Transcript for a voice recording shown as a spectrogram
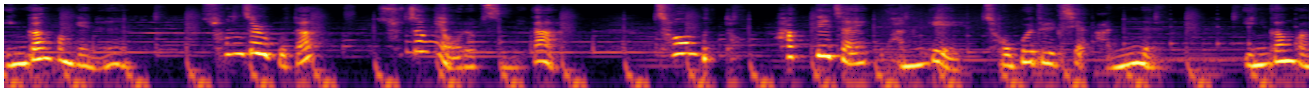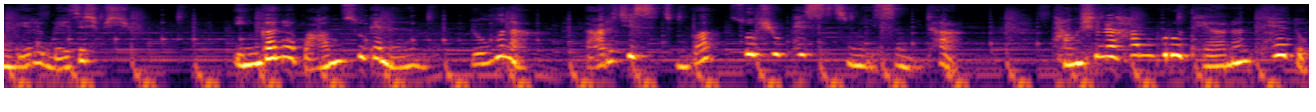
인간관계는 손절보다 수정이 어렵습니다. 처음부터 학대자의 관계에 접어들지 않는 인간관계를 맺으십시오. 인간의 마음속에는 누구나 나르시시즘과 소시오패시즘이 있습니다. 당신을 함부로 대하는 태도,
